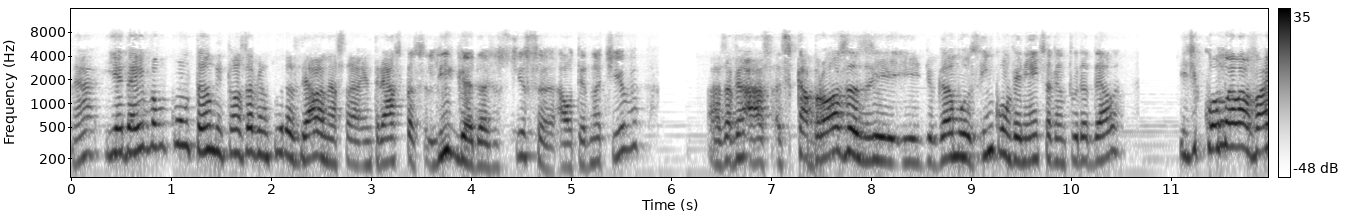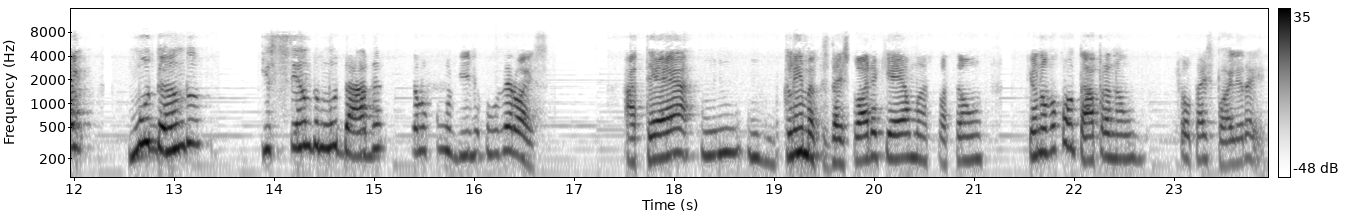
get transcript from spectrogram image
Né? E daí vão contando então as aventuras dela nessa, entre aspas, Liga da Justiça Alternativa, as, as, as cabrosas e, e, digamos, inconvenientes aventuras dela, e de como ela vai mudando e sendo mudada pelo convívio com os heróis até um, um clímax da história que é uma situação que eu não vou contar para não soltar spoiler aí.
